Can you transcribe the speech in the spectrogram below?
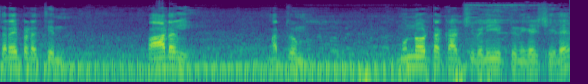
திரைப்படத்தின் பாடல் மற்றும் முன்னோட்ட காட்சி வெளியீட்டு நிகழ்ச்சியிலே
